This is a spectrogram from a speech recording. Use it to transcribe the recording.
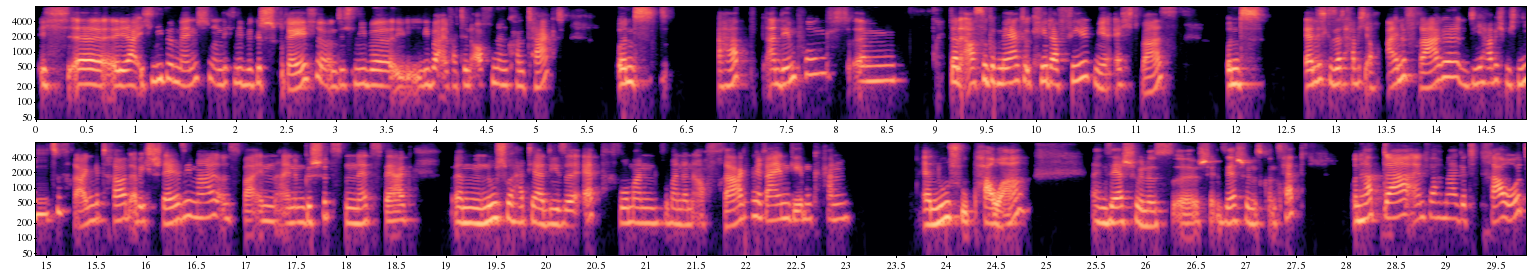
ich, äh, ja, ich liebe Menschen und ich liebe Gespräche und ich liebe, liebe einfach den offenen Kontakt. Und habe an dem Punkt ähm, dann auch so gemerkt, okay, da fehlt mir echt was. Und ehrlich gesagt habe ich auch eine Frage, die habe ich mich nie zu fragen getraut, aber ich stelle sie mal und zwar in einem geschützten Netzwerk. Ähm, Nushu hat ja diese App, wo man, wo man dann auch Fragen reingeben kann. Äh, Nushu Power, ein sehr schönes, äh, sehr schönes Konzept und habe da einfach mal getraut,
